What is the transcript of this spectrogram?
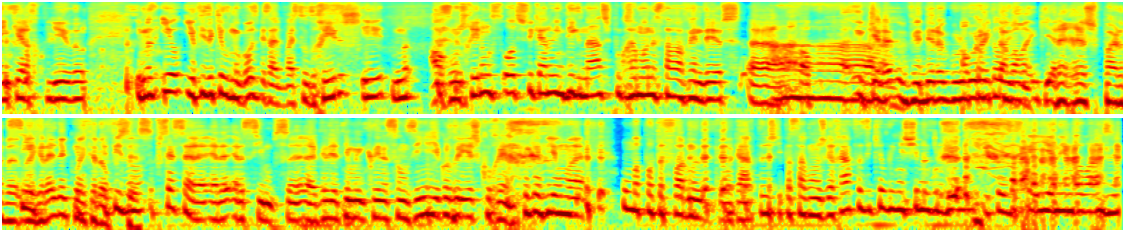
em que era recolhido. E, mas eu, eu fiz aquilo no gozo, pensava, vai-se tudo rir e alguns riram-se, outros ficaram indignados porque o Ramona estava a vender ah, E que era vender a ao gordura que estava que era raspar da, Sim, da grelha, como é que era o processo? o processo era, era, era simples. A grelha tinha uma inclinaçãozinha e a gordura ia escorrendo. Depois havia uma, uma plataforma de lagartas e passavam as garrafas e aquilo ia enchendo a gordura e depois caía na embalagem.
